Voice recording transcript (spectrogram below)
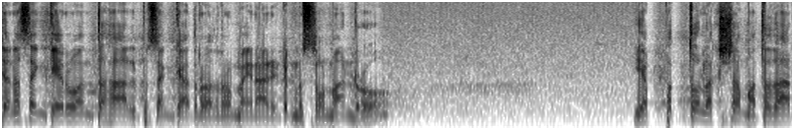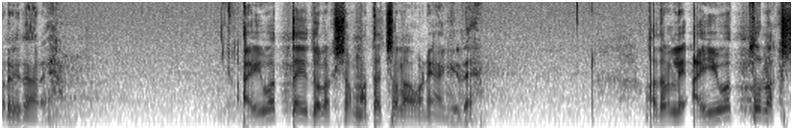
ಜನಸಂಖ್ಯೆ ಇರುವಂತಹ ಅಲ್ಪಸಂಖ್ಯಾತರು, ಅಂದರೆ ಮೈನಾರಿಟಿ ಮುಸಲ್ಮಾನರು, ಎಪ್ಪತ್ತು ಲಕ್ಷ ಮತದಾರರಿದ್ದಾರೆ. ಐವತ್ತೈದು ಲಕ್ಷ ಮತ ಚಲಾವಣೆ ಆಗಿದೆ. ಅದರಲ್ಲಿ ಐವತ್ತು ಲಕ್ಷ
